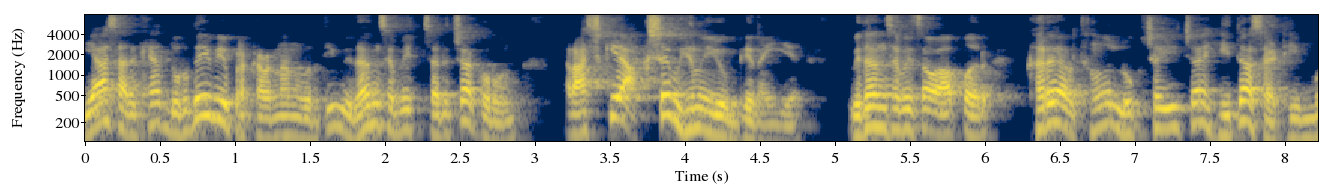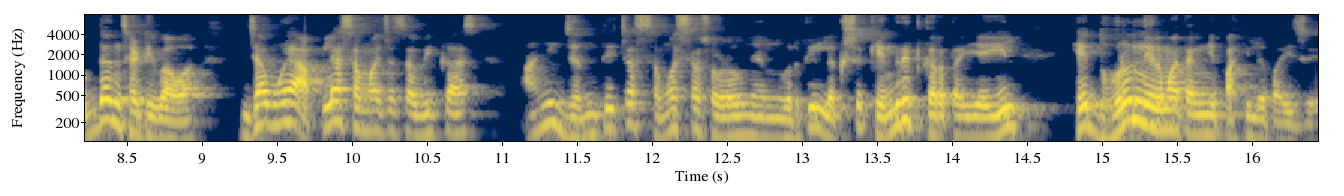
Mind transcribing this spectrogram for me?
यासारख्या दुर्दैवी प्रकरणांवरती विधानसभेत चर्चा करून राजकीय आक्षेप घेणं योग्य नाहीये. विधानसभेचा वापर खऱ्या अर्थानं लोकशाहीच्या हितासाठी मुद्द्यांसाठी व्हावा ज्यामुळे आपल्या समाजाचा विकास आणि जनतेच्या समस्या सोडवण्यावरती लक्ष केंद्रित करता येईल हे धोरण निर्मात्यांनी पाहिलं पाहिजे.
